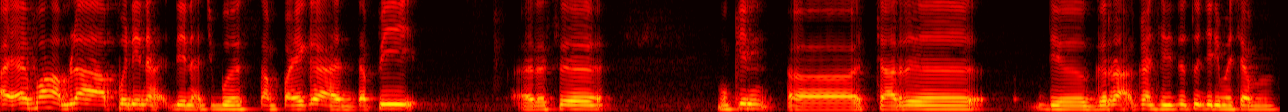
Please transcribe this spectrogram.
I, I faham lah apa dia nak dia nak cuba sampaikan. Tapi I rasa mungkin uh, cara dia gerakkan cerita tu jadi macam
